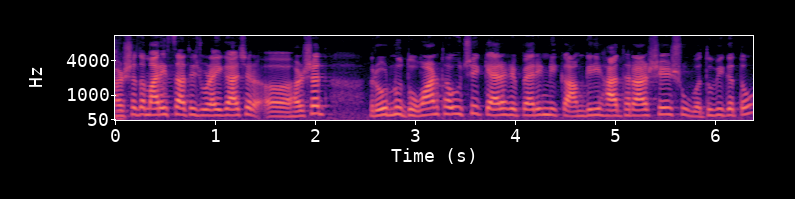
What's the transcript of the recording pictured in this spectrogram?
હર્ષદ અમારી સાથે જોડાઈ ગયા છે. હર્ષદ, રોડનું ધોવાણ થયું છે. ક્યારે રિપેરિંગની કામગીરી હાથ ધરાશે? શું વધુ વિગતો?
